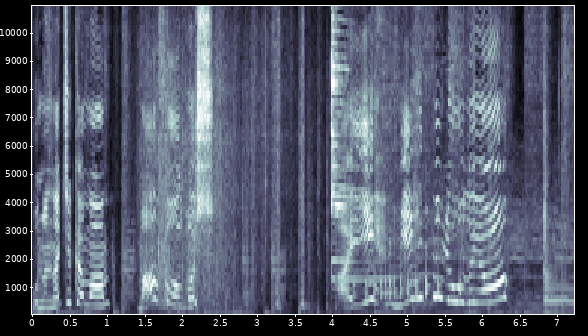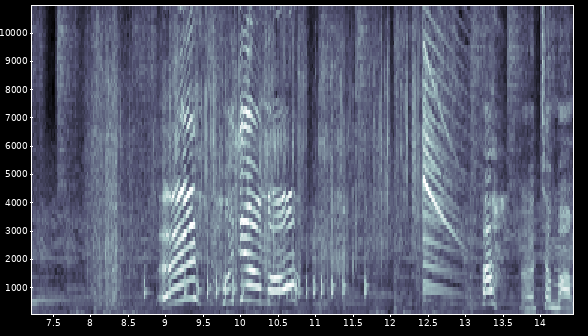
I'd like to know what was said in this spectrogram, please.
Bununla çıkamam. Mahvolmuş. Ay, niye hep böyle oluyor? Tamam.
